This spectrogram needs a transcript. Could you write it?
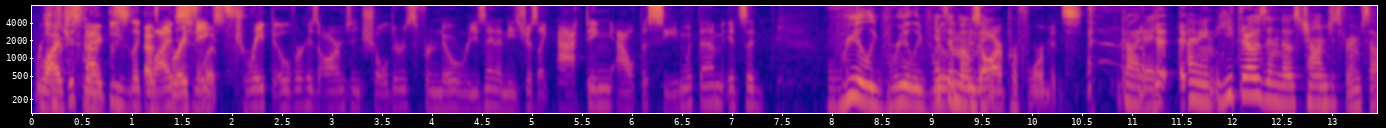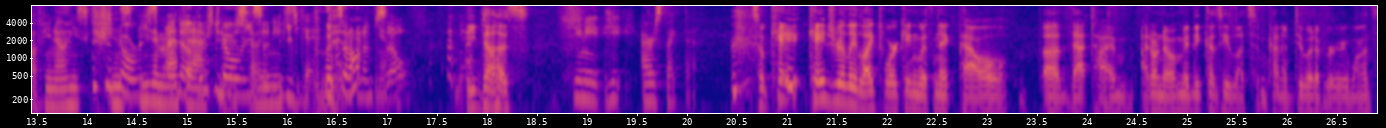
where Live he's just got these like live bracelets. snakes draped over his arms and shoulders for no reason, and he's just like acting out the scene with them. It's a really, really, really moment. bizarre performance. Got it. Yeah, it- I mean, he throws in those challenges for himself. You know, he's he's, There's no he's reason. a I method know, actor, no so he needs he to get puts it on Yeah. himself. He does. He need he. I respect that. So Ca- Cage really liked working with Nick Powell uh, that time. I don't know, maybe because he lets him kind of do whatever he wants.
